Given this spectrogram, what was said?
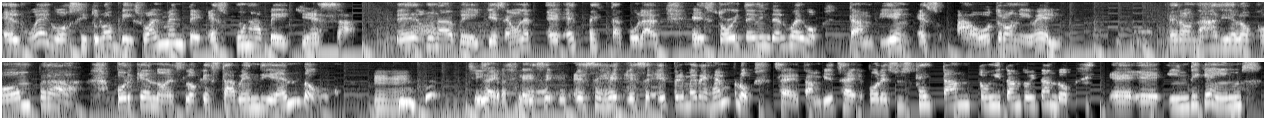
el juego, si tú lo visualmente, es una belleza. Es una belleza, es, espectacular. El storytelling del juego también es a otro nivel. Pero nadie lo compra porque no es lo que está vendiendo. Sí, ese, ese, es el primer ejemplo. O sea, también, por eso es que hay tantos y tantos y tantos eh, eh, indie games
